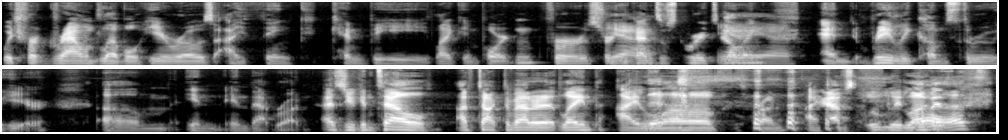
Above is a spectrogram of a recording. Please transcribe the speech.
which for ground level heroes, I think can be like important for certain yeah. kinds of storytelling yeah, yeah. and really comes through here um, in in that run. As you can tell, I've talked about it at length. I love this run. I absolutely love it. That's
